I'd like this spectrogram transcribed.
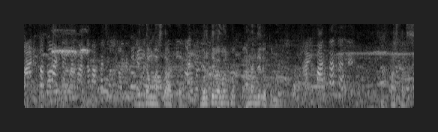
आणि कसं वाटतंय पण मग आता बाप्पाची मूर्ती दिसली? एकदम मस्त वाटतं मूर्ती बघून खूप आनंदित होतो मला आणि पाच तास लागले पाच तास.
